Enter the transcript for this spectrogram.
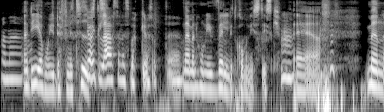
jag, men... eh, Ja, det är hon ju definitivt. jag har inte läst hennes böcker, så att... eh, Nej men hon är ju väldigt kommunistisk. Mm. Eh, men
